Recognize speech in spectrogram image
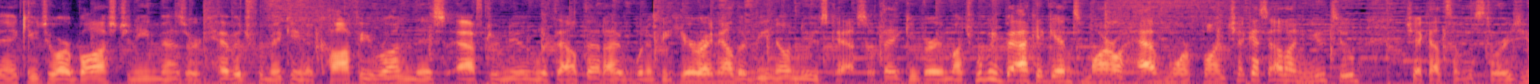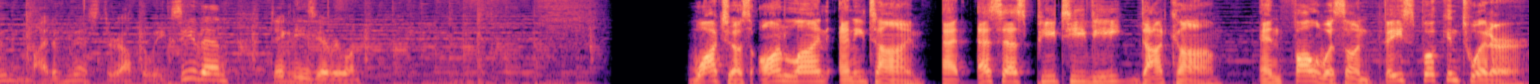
Thank you to our boss, Janine Mazurkevich, for making a coffee run this afternoon. Without that, I wouldn't be here right now. There'd be no newscast. So thank you very much. We'll be back again tomorrow. Have more fun. Check us out on YouTube. Check out some of the stories you might have missed throughout the week. See you then. Take it easy, everyone. Watch us online anytime at ssptv.com and follow us on Facebook and Twitter.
